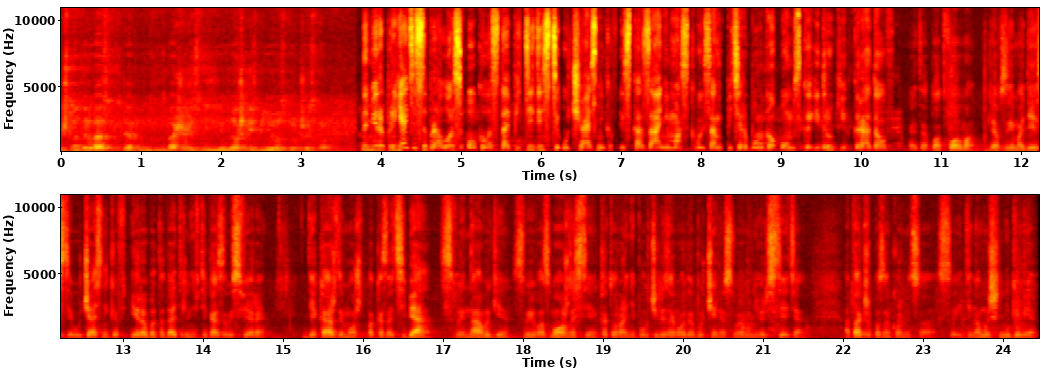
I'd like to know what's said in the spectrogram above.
И что-то у вас в вашей жизни немножко изменилось в лучшую сторону. На мероприятии собралось около 150 участников из Казани, Москвы, Санкт-Петербурга, Омска и других городов. Это платформа для взаимодействия участников и работодателей нефтегазовой сферы, где каждый может показать себя, свои навыки, свои возможности, которые они получили за годы обучения в своем университете а также познакомиться с единомышленниками.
